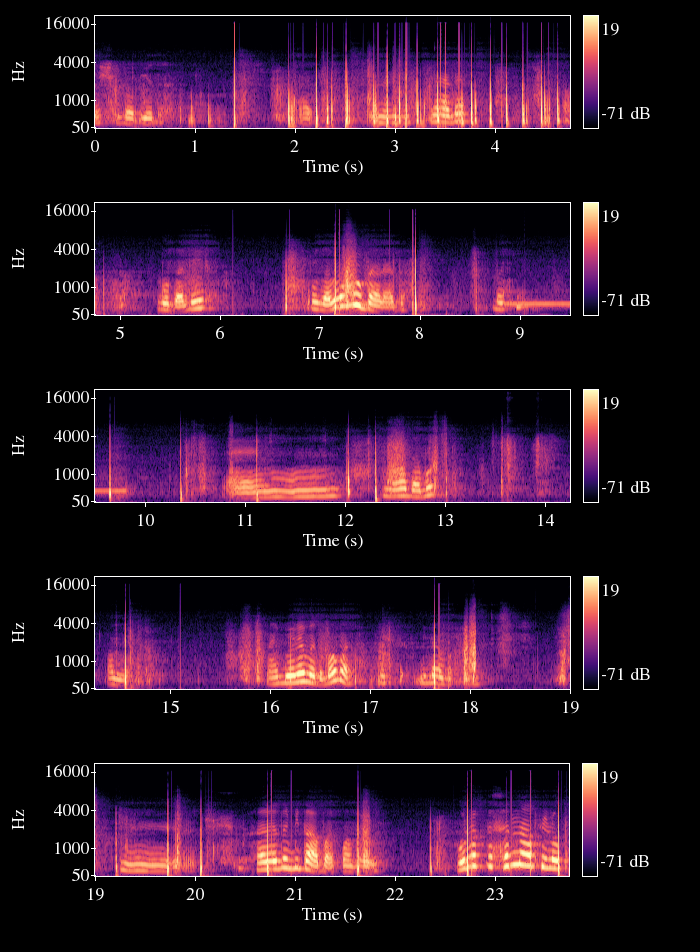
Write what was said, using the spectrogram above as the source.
Evet. Hmm, Nerede? Burada değil. O zaman burada herhalde. Bakayım. Ee, nerede bu? Allah. Ben göremedim ama. Neyse, bir daha bakalım. Hmm, herhalde bir daha bakmam lazım. Burak da sen ne yapıyorsun?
